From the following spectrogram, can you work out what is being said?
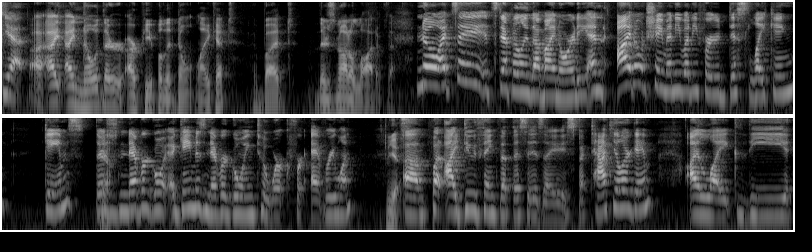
Yeah. I, I know there are people that don't like it, but there's not a lot of them. No, I'd say it's definitely that minority, and I don't shame anybody for disliking games. There's Yeah. never going a game is never going to work for everyone. Yes. Um, but I do think that this is a spectacular game. I like the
